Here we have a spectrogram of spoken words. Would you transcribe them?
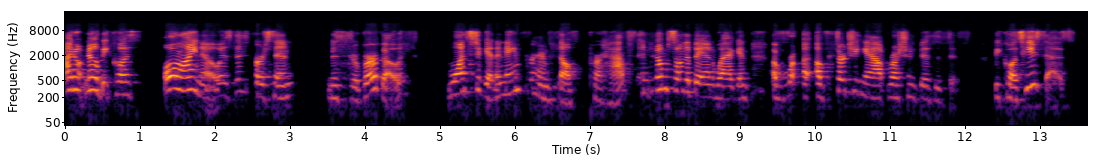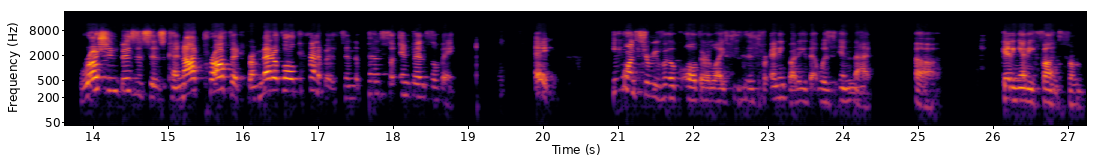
I don't know because all I know is this person, Mr. Burgos, wants to get a name for himself, perhaps, and jumps on the bandwagon of, of searching out Russian businesses because he says Russian businesses cannot profit from medical cannabis in the in Pennsylvania. Hey, he wants to revoke all their licenses for anybody that was in that uh, getting any funds from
